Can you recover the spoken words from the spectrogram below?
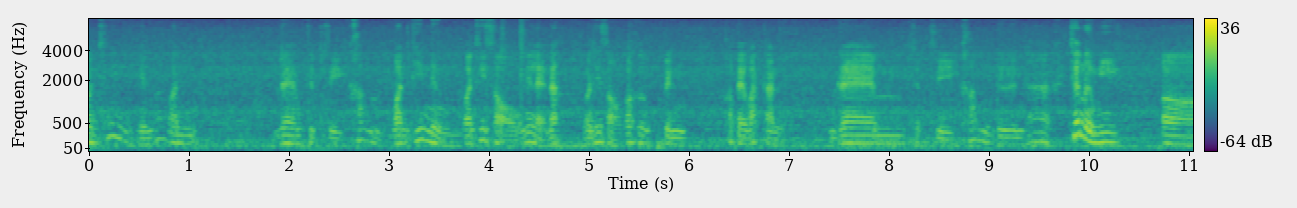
วันที่เห็นว่าวัน แรมสิบสี่ค่ำวันที่หนึ่งวันที่สองนี่แหละนะ วันที่สองก็คือเป็นเข้าไปวัดกัน แรมสิบสี่ค่ำเดือนห้าเช่นหนึ่งมีเอ่อ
